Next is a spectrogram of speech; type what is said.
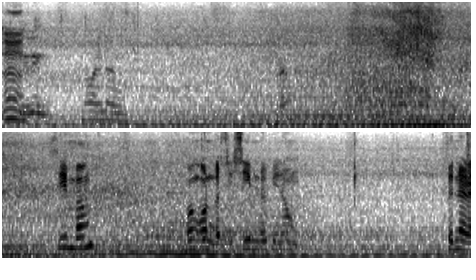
อืมเรื่องหน่วยหนึ่งซิมเบิ้งเบิ้งอ้นกับสิซิมด้วยพี่น้อง เป็นอะไร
